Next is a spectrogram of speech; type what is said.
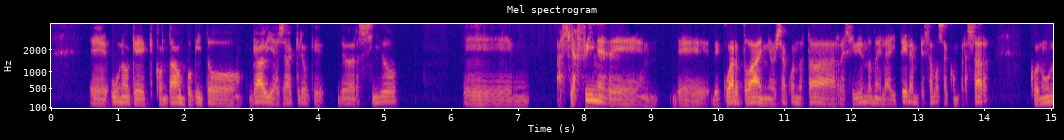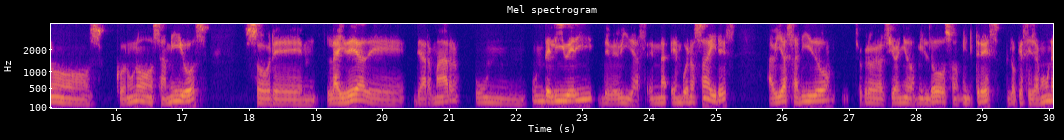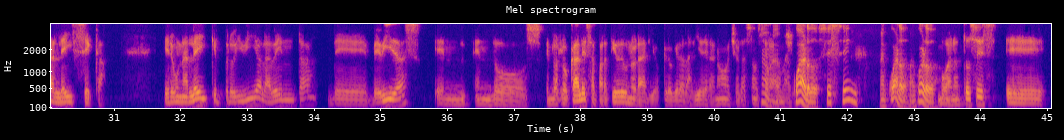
uno que, contaba un poquito Gaby allá, creo que debe haber sido hacia fines de, de, cuarto año, ya cuando estaba recibiéndome de la ITELA, empezamos a conversar con unos, con unos amigos sobre la idea de, armar un, delivery de bebidas. En, Buenos Aires había salido, yo creo que había sido año 2002 o 2003, lo que se llamó una ley seca. Era una ley que prohibía la venta de bebidas en, los, en los locales a partir de un horario, creo que era a las 10 de la noche, a las 11 de la noche. me acuerdo, sí, sí. Me acuerdo, me acuerdo. Bueno, entonces eh,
